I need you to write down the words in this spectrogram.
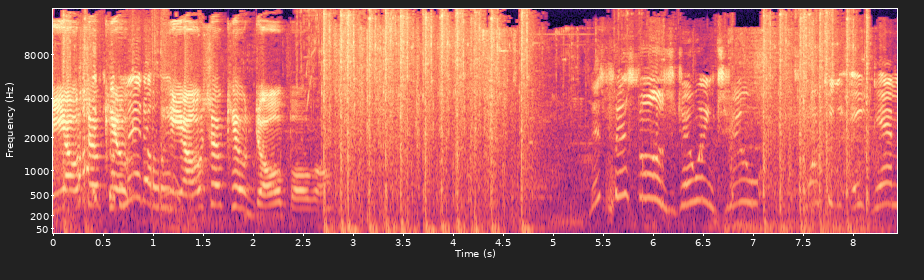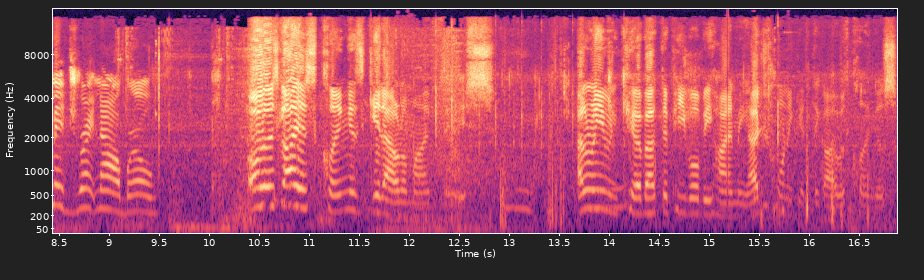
He also Like killed. He also killed Dolbogle. This pistol is doing two, 28 damage right now, bro. Oh, this guy is clingers. Get out of my face. I don't even care about the people behind me. I just want to get the guy with clingers.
